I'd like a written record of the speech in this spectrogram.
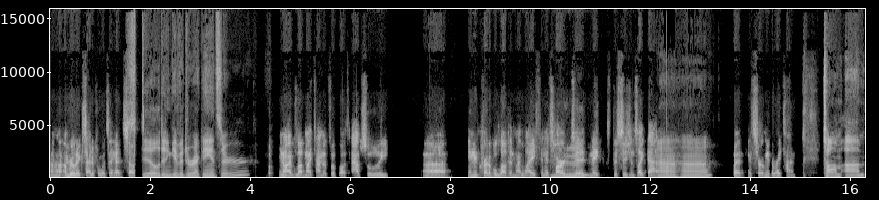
uh, i'm really excited for what's ahead so Still didn't give a direct answer. you know i've loved my time at football it's absolutely uh, an incredible love in my life and it's hard to Mhm. make decisions like that Uh huh. but it's certainly the right time Tom, um,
